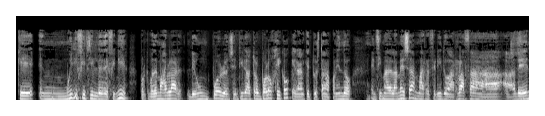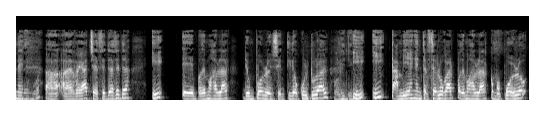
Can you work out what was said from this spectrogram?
que es muy difícil de definir, porque podemos hablar de un pueblo en sentido antropológico, que era el que tú estabas poniendo encima de la mesa, más referido a raza, a, ADN, a, RH, etcétera, etcétera, y eh, podemos hablar de un pueblo en sentido cultural y, y, también, en tercer lugar, podemos hablar como pueblo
